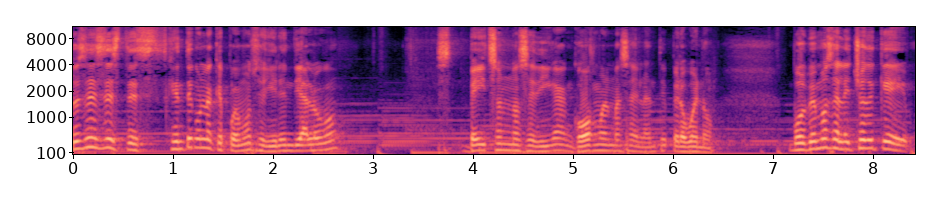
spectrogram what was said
Entonces, este, es gente con la que podemos seguir en diálogo Bateson no se diga, Goffman más adelante, pero bueno, volvemos al hecho de que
